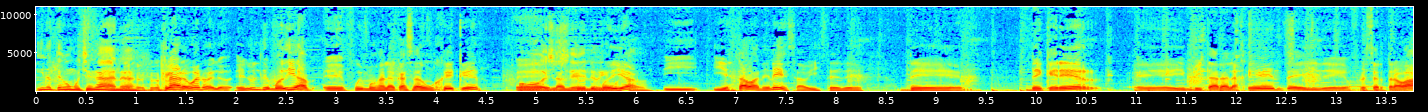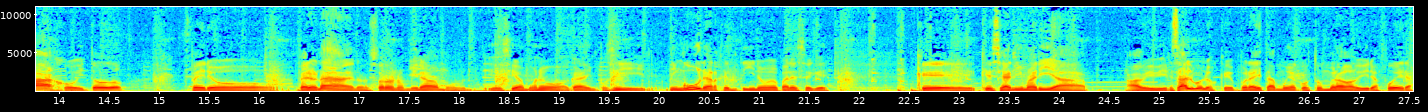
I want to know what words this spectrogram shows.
y no tengo muchas ganas. Claro, bueno, el, el último día eh, fuimos a la casa de un jeque, eh, Oh, eso el sí, lo último vimos día, todo. y, y estaban en esa, ¿viste? De, de, de querer eh, invitar a la gente y de ofrecer trabajo y todo. Pero, pero nada, nosotros nos mirábamos y decíamos, no, acá imposible. Ningún argentino me parece que, que, que se animaría a vivir, salvo los que por ahí están muy acostumbrados a vivir afuera.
